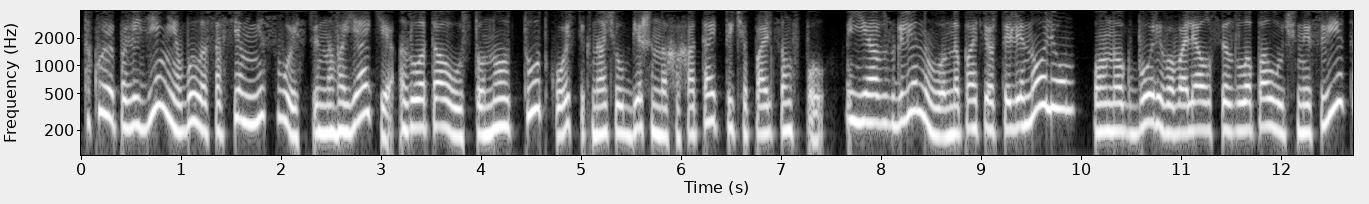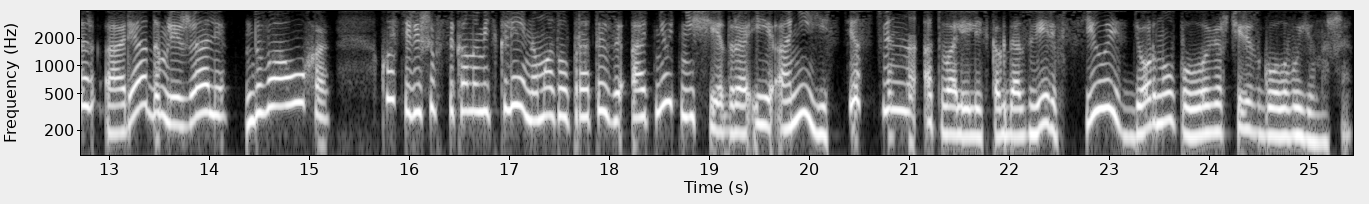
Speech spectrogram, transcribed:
Такое поведение было совсем не свойственно вояке Златоусту, но тут Костик начал бешено хохотать, тыча пальцем в пол. Я взглянула на потертый линолеум, у ног Борева валялся злополучный свитер, а рядом лежали два уха. Костя, решив сэкономить клей, намазал протезы отнюдь не щедро, и они, естественно, отвалились, когда зверь в силой сдернул пуловер через голову юноши.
